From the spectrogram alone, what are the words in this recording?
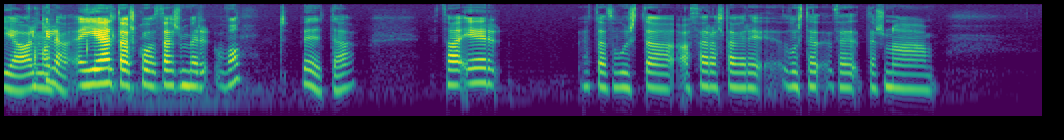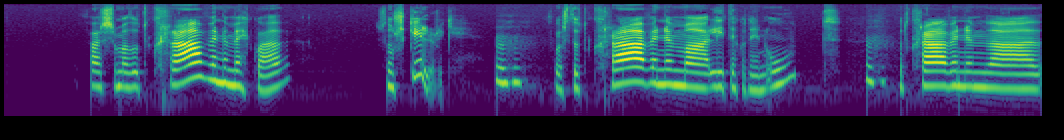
Já, algjörlega. En ég held að sko það sem er vond við þetta, það er þetta, þú veist, að, að það er alltaf verið, þú veist, að það er svona það er sem að þú ert krafin um eitthvað sem þú skilur ekki. Mhm. Þú veist, þú ert krafin um að líti eitthvað inn út, þú ert krafin um það,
